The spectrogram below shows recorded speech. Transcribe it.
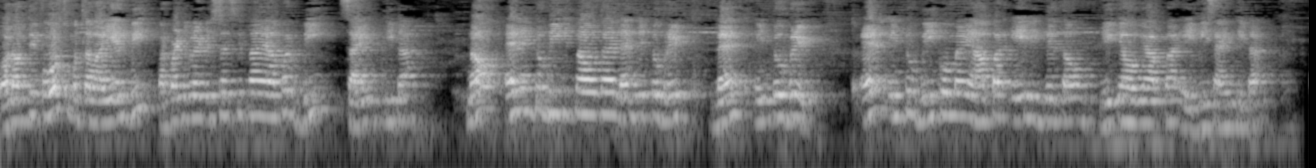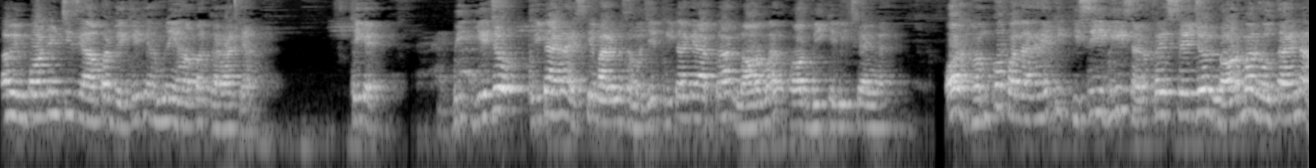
one of the force मतलब I L B perpendicular distance कितना है यहाँ पर? B sine theta now L into B कितना होता है? Length into breadth length into breadth तो एल इंटू बी को मैं यहाँ पर ए लिख देता हूँ। ये क्या हो गया आपका? ए बी साइन थीटा अब इंपॉर्टेंट चीज़ यहाँ पर देखिए कि हमने यहाँ पर करा क्या। ठीक है? ये जो थीटा है ना, इसके बारे में समझिए। थीटा क्या आपका? नॉर्मल और बी के बीच का एंगल और हमको पता है कि किसी भी सरफेस से जो नॉर्मल होता है ना,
